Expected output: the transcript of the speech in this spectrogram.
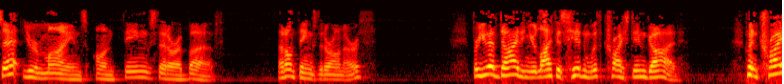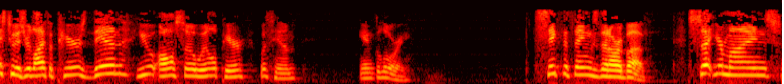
Set your minds on things that are above, not on things that are on earth. For you have died, and your life is hidden with Christ in God. When Christ, who is your life, appears, then you also will appear with him in glory. Seek the things that are above. Set your minds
